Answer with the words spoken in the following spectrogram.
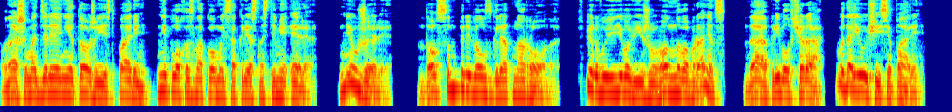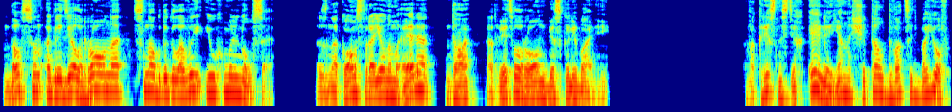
«В нашем отделении тоже есть парень, неплохо знакомый с окрестностями Эля. Неужели?» Доссон перевел взгляд на Роуна. «Впервые его вижу. Он новобранец?» «Да, прибыл вчера. Выдающийся парень». Доссон оглядел Роуна с ног до головы и ухмыльнулся. «Знаком с районом Эля?» «Да», — ответил Роун без колебаний. В окрестностях Эля я насчитал 20 боев,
